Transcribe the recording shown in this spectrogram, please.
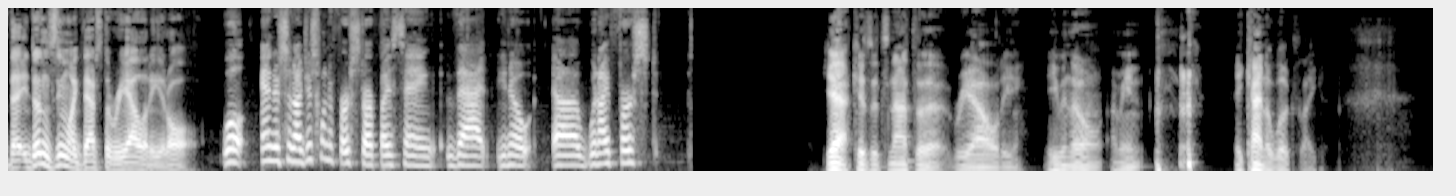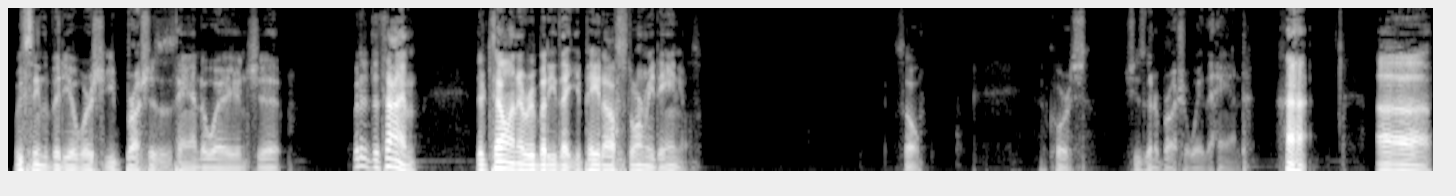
that? It doesn't seem like that's the reality at all. Well, Anderson, I just want to first start by saying that you know uh, when I first. Yeah, because it's not the reality. Even though, I mean, it kind of looks like it. We've seen the video where she brushes his hand away and shit. But at the time, they're telling everybody that you paid off Stormy Daniels. So, of course, she's going to brush away the hand. uh,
